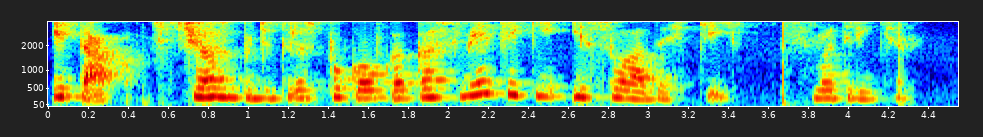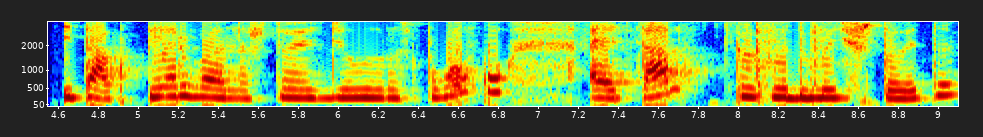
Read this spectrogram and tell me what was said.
Итак, сейчас будет распаковка косметики и сладостей. Смотрите. Итак, первое, на что я сделаю распаковку, это, как вы думаете, что это?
